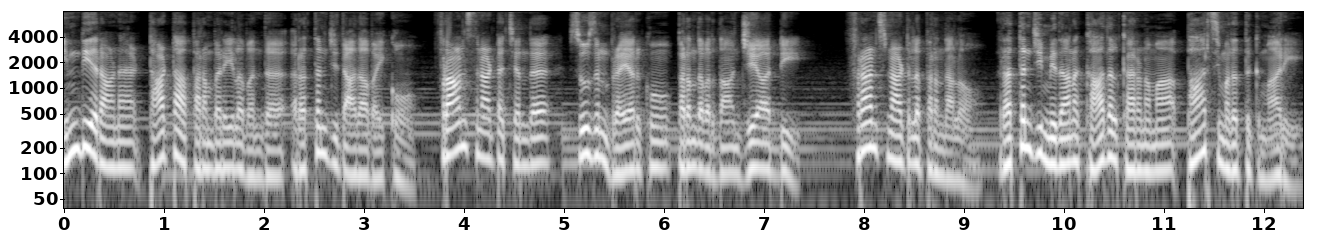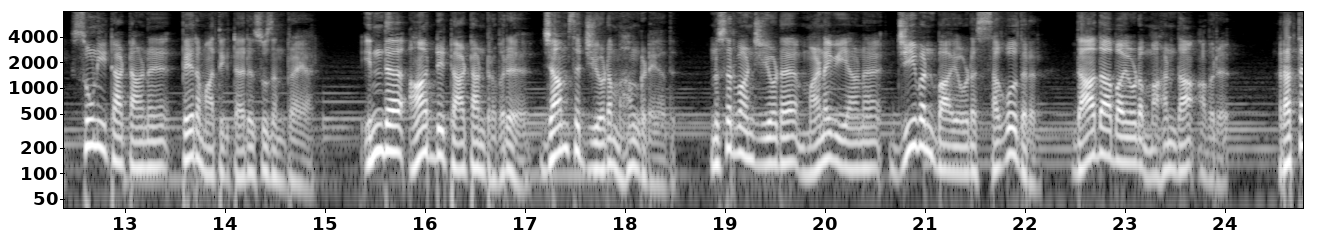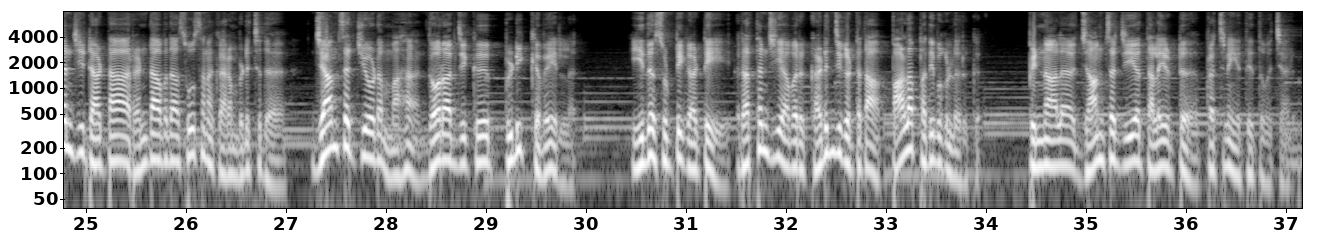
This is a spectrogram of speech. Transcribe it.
இந்தியரான டாடா பரம்பரையில வந்த ரத்தன்ஜி தாதாபாய்க்கும் பிரான்ஸ் நாட்டை சேர்ந்த சூசன் பிரயருக்கும் பிறந்தவர் தான் ஜேஆர்டி பிரான்ஸ் நாட்டுல பிறந்தாலும் ரத்தன்ஜி மீதான காதல் காரணமா பார்சி மதத்துக்கு மாறி சூனி டாட்டான்னு பேரை மாத்திக்கிட்டாரு சூசன் பிரயர். இந்த ஆர்டி டாட்டான்றவரு ஜாம்சர்ஜியோட மகன் கிடையாது. நுசர்வான்ஜியோட மனைவியான ஜீவன் பாயோட சகோதரர் தாதாபாயோட மகன் தான் அவரு. ரத்தன்ஜி டாட்டா ரெண்டாவதா சூசனக்காரம் பிடிச்சது. ஜாம்சட்ஜியோட மகன் தோராப்ஜிக்கு பிடிக்கவே இல்லை. இதை சுட்டிக்காட்டி ரத்தன்ஜி அவர் கடிஞ்சுகிட்டதா பல பதிவுகள் இருக்கு. பின்னால ஜாம்சர்ஜிய தலையிட்டு பிரச்சனையை தீர்த்து வச்சாரு.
